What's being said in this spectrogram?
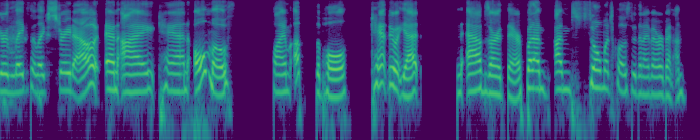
your legs are like straight out and I can almost climb up the pole. Can't do it yet. And abs aren't there, but I'm I'm so much closer than I've ever been. I'm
